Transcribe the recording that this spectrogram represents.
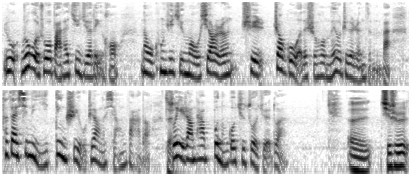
如如果说我把他拒绝了以后，那我空虚寂寞，我需要人去照顾我的时候，没有这个人怎么办？他在心里一定是有这样的想法的，所以让他不能够去做决断。呃，其实。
